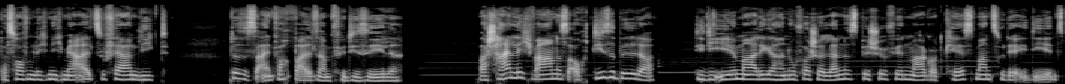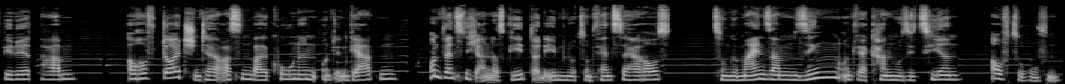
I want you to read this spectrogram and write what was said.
das hoffentlich nicht mehr allzu fern liegt, das ist einfach Balsam für die Seele. Wahrscheinlich waren es auch diese Bilder, die die ehemalige hannoversche Landesbischöfin Margot Käßmann zu der Idee inspiriert haben, auch auf deutschen Terrassen, Balkonen und in Gärten und wenn es nicht anders geht, dann eben nur zum Fenster heraus, zum gemeinsamen Singen und wer kann musizieren, aufzurufen.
